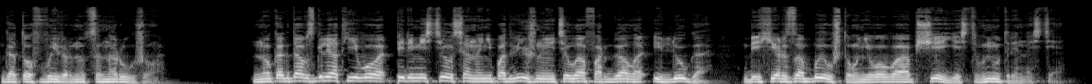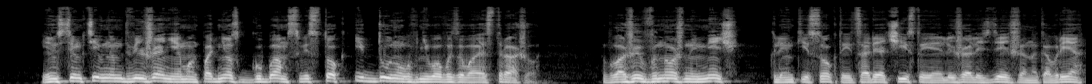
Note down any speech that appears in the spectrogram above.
готов вывернуться наружу. Но когда взгляд его переместился на неподвижные тела Фаргала и Люга, Бехер забыл, что у него вообще есть внутренности. Инстинктивным движением он поднес к губам свисток и дунул в него, вызывая стражу. Вложив в ножный меч, клинки Сокта и царя чистые лежали здесь же на ковре,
